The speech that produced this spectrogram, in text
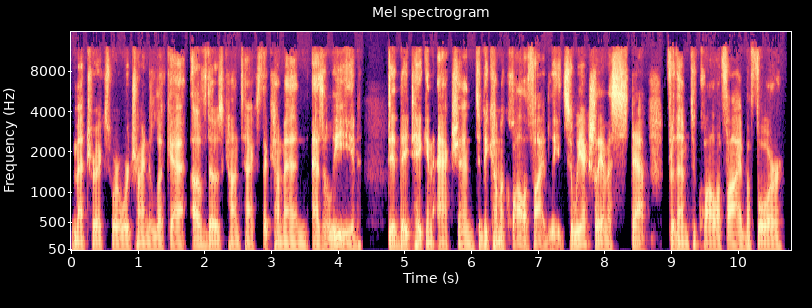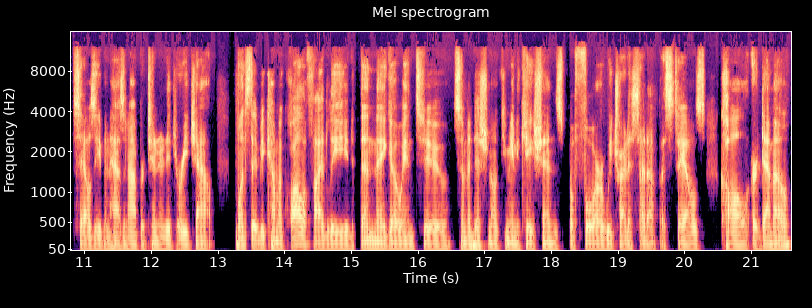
metrics where we're trying to look at of those contacts that come in as a lead, did they take an action to become a qualified lead? So we actually have a step for them to qualify before sales even has an opportunity to reach out. Once they become a qualified lead, then they go into some additional communications before we try to set up a sales call or demo.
